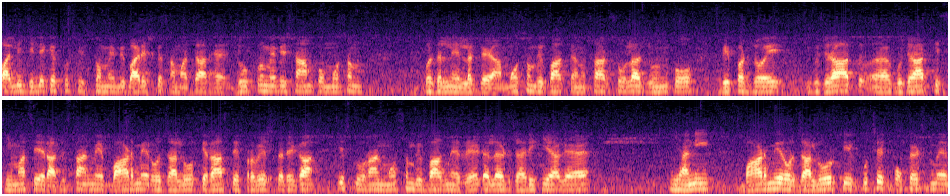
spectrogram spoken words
पाली ज़िले के कुछ हिस्सों में भी बारिश के समाचार है। जोधपुर में भी शाम को मौसम बदलने लग गया। मौसम विभाग के अनुसार 16 जून को बिपरजोय गुजरात गुजरात की सीमा से राजस्थान में बाड़मेर और जालोर के रास्ते प्रवेश करेगा। इस दौरान मौसम विभाग ने रेड अलर्ट जारी किया गया है। यानी बाड़मेर और जालोर के कुछ एक पॉकेट्स में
